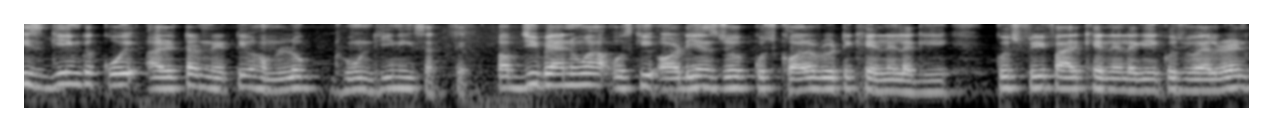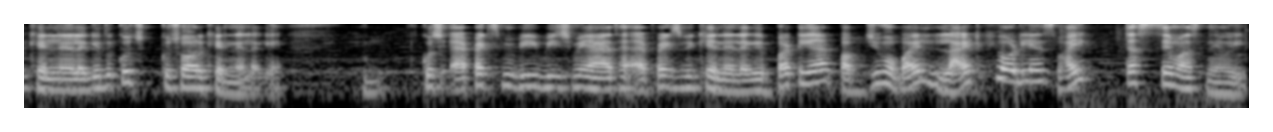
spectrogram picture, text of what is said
इस गेम का कोई अल्टरनेटिव हम लोग ढूंढ ही नहीं सकते। पबजी बैन हुआ, उसकी ऑडियंस जो कुछ कॉल ऑफ़ ड्यूटी खेलने लगी, कुछ फ्री फायर खेलने लगी, कुछ वेलोरेंट खेलने लगी तो कुछ कुछ और खेलने लगे। कुछ एपेक्स में भी बीच में आया था एपेक्स भी खेलने लगे बट यार पबजी मोबाइल लाइट की ऑडियंस भाई टस से मस्त नहीं हुई।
